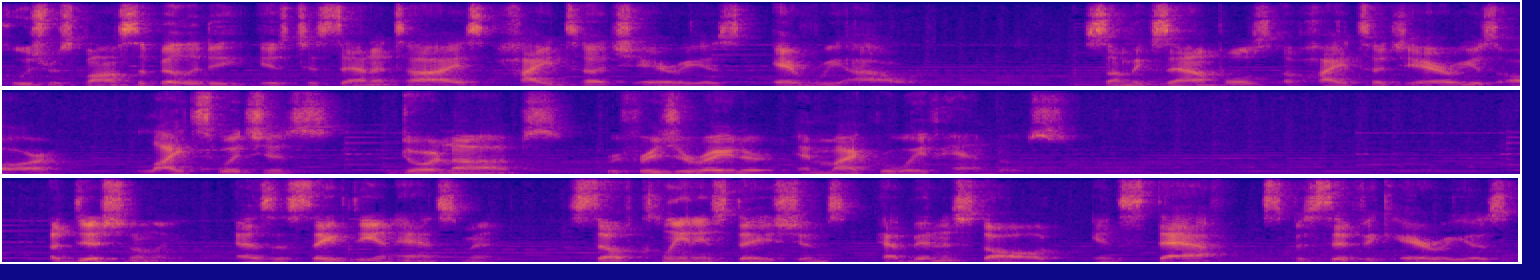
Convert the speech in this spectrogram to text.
whose responsibility is to sanitize high-touch areas every hour. Some examples of high-touch areas are light switches, doorknobs, refrigerator, and microwave handles. Additionally, as a safety enhancement, self-cleaning stations have been installed in staff-specific areas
